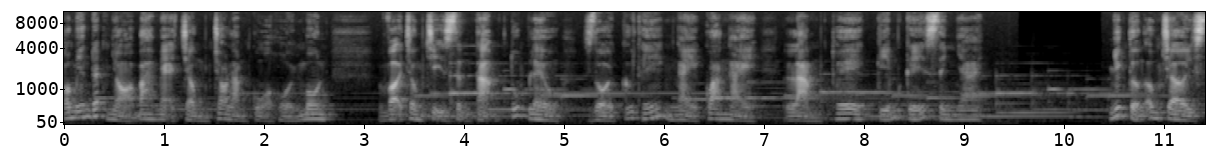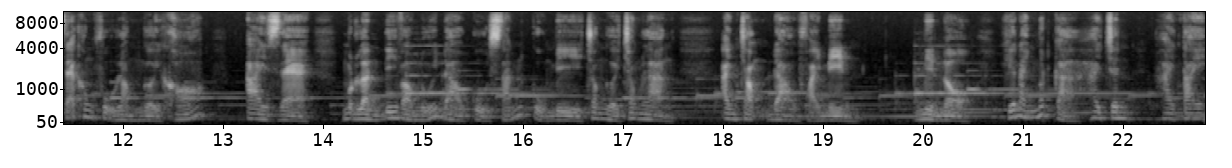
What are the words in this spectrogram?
Có miếng đất nhỏ ba mẹ chồng cho làm của hồi môn. Vợ chồng chị dựng tạm túp lều rồi cứ thế ngày qua ngày làm thuê kiếm kế sinh nhai. những tưởng ông trời sẽ không phụ lòng người khó Ai dè một lần đi vào núi đào củ sắn củ mì cho người trong làng Anh Trọng đào phải mìn Mìn nổ khiến anh mất cả hai chân, hai tay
